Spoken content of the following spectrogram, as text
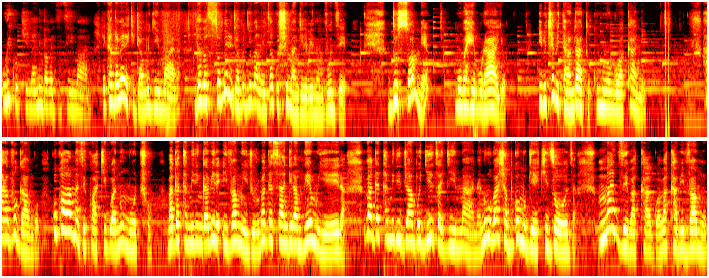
Uri kukina n'imbabazi z'imana. Reka ndabereka ijambo ry'imana. Ndabasomera ijambo ry'imana riza gushimangira ibintu mvuze. Dusome mu baheburayo ibice bitandatu ku murongo wa kane. Haravuga ngo kuko abamaze kwakirwa n'umuco bagatamira ingabire iva mu ijuru bagasangira mpwemu yera bagatamira ijambo ryiza ry'imana n'ububasha bwo mu gihe kizoza maze bakagwa bakabivamo.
